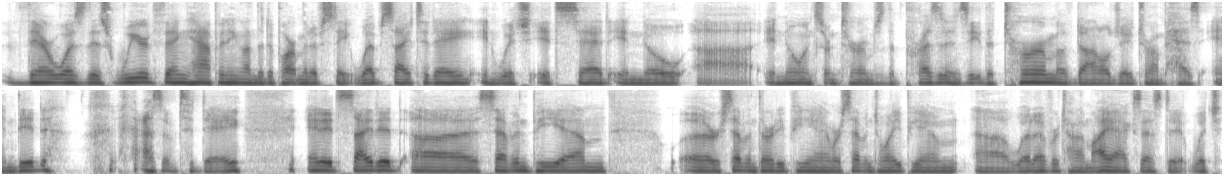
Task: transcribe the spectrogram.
there was this weird thing happening on the Department of State website today, in which it said in no uh, in no uncertain terms the presidency, the term of Donald J. Trump has ended as of today, and it cited uh, 7 p.m. or 7:30 p.m. or 7:20 p.m. Uh, whatever time I accessed it. Which,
